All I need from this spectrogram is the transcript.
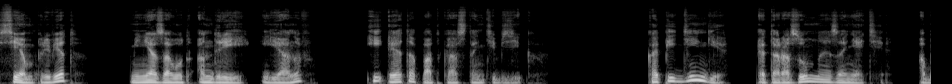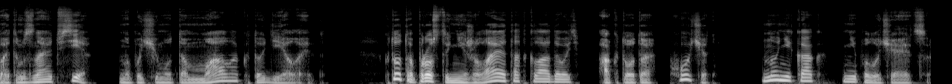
Всем привет! Меня зовут Андрей Янов, и это подкаст «Антибзик». Копить деньги – это разумное занятие. Об этом знают все, но почему-то мало кто делает. Кто-то просто не желает откладывать, а кто-то хочет, но никак не получается.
